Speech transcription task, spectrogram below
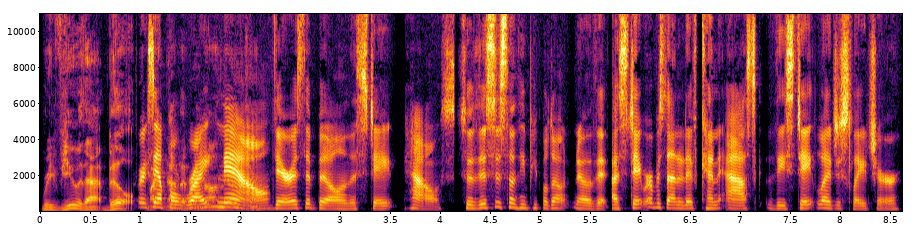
review that bill. For example, right now, agenda. there is a bill in the state house. So, this is something people don't know that a state representative can ask the state legislature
